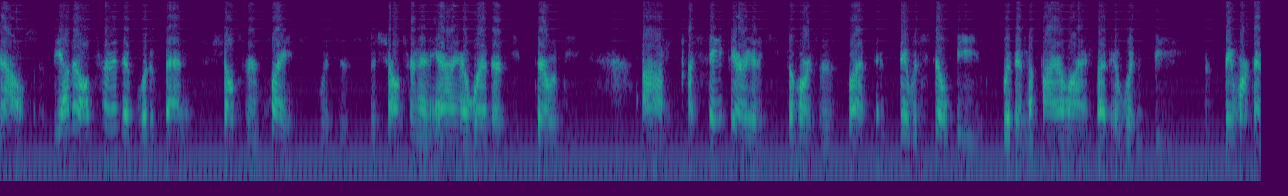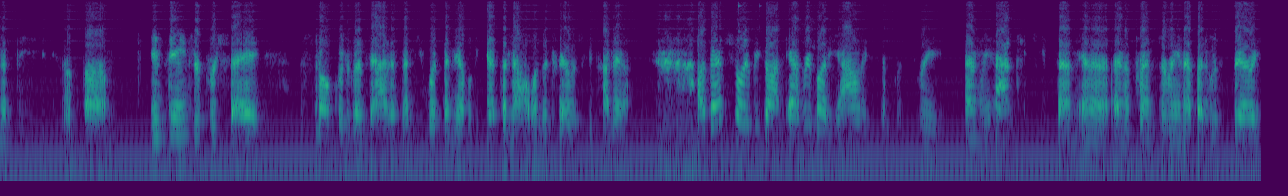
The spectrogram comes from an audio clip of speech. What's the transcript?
Now, the other alternative would have been shelter in place, which is to shelter in an area where there be, there would be um, a safe area to keep the horses, but it would still be within the fire line, but it wouldn't be. They weren't going to be um, in danger per se. The smoke would have been bad, and then you would have been able to get them out when the trailers could come in. Eventually, we got everybody out except for three, and we had to keep them in a, in a friend's arena. But it was very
